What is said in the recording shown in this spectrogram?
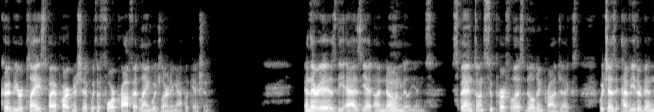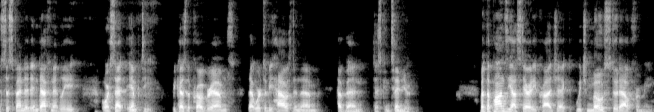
could be replaced by a partnership with a for profit language learning application. And there is the as yet unknown millions spent on superfluous building projects, which has, have either been suspended indefinitely or set empty because the programs that were to be housed in them have been discontinued. But the Ponzi austerity project which most stood out for me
